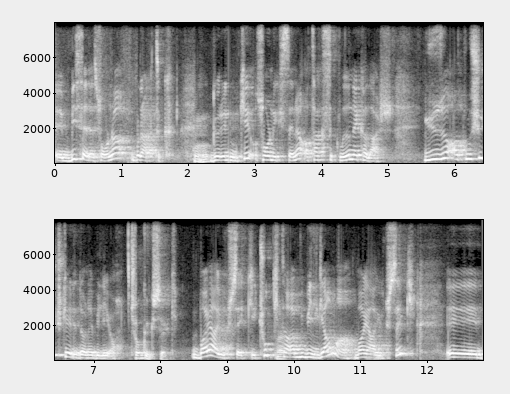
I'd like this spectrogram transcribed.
E, bir sene sonra bıraktık. Görelim ki sonraki sene atak sıklığı ne kadar? %63 geri dönebiliyor. Çok yüksek. Bayağı yüksek ki. Çok kitabi bilgi ama bayağı yüksek. Ee,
